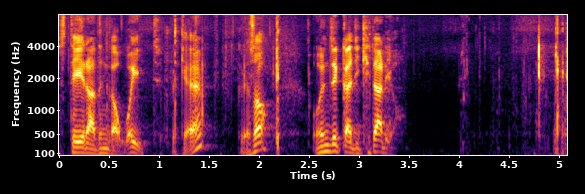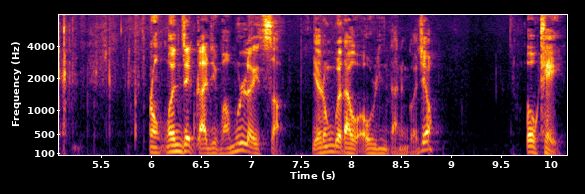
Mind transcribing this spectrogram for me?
stay라든가 wait 이렇게. 그래서 언제까지 기다려. 언제까지 머물러 있어. 이런 것하고 어울린다는 거죠. 오케이.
